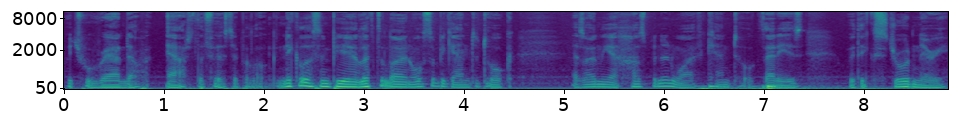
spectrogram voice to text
which will round out the first epilogue. Nicholas and Pierre, left alone, also began to talk as only a husband and wife can talk, that is, with extraordinary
